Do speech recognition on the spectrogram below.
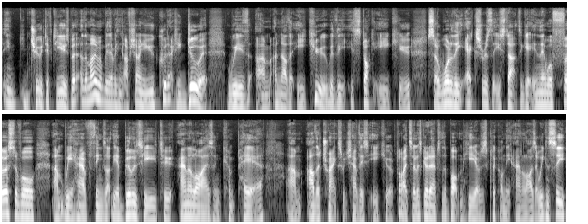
intuitive to use. But at the moment, with everything I've shown you, you could actually do it with um, another EQ, with the stock EQ. So, what are the extras that you start to get in there? Well, first of all, um, we have things like the ability to analyze and compare um, other tracks which have this EQ applied. So let's go down to the bottom here. I'll just click on the analyzer. We can see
